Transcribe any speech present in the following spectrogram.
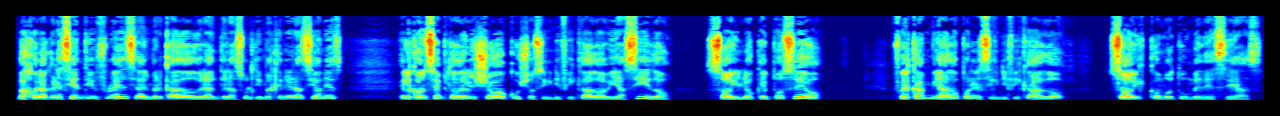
Bajo la creciente influencia del mercado durante las últimas generaciones, el concepto del yo, cuyo significado había sido soy lo que poseo, fue cambiado por el significado soy como tú me deseas.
